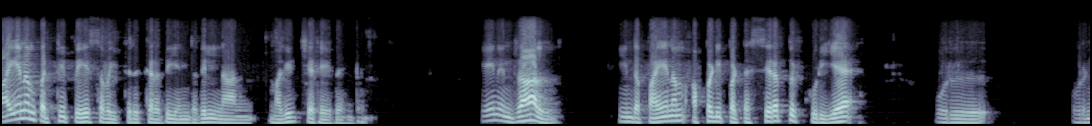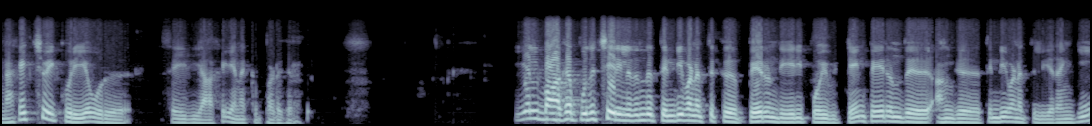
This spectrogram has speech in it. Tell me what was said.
பயணம் பற்றி பேச வைத்திருக்கிறது என்பதில் நான் மகிழ்ச்சி அடைய வேண்டும். ஏனென்றால் இந்த பயணம் அப்படிப்பட்ட சிறப்பிற்குரிய ஒரு ஒரு நகைச்சுவைக்குரிய ஒரு செய்தியாக எனக்கு படுகிறது. இயல்பாக புதுச்சேரியிலிருந்து திண்டிவனத்துக்கு பேருந்து ஏறி போய்விட்டேன். பேருந்து அங்கு திண்டிவனத்தில் இறங்கி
